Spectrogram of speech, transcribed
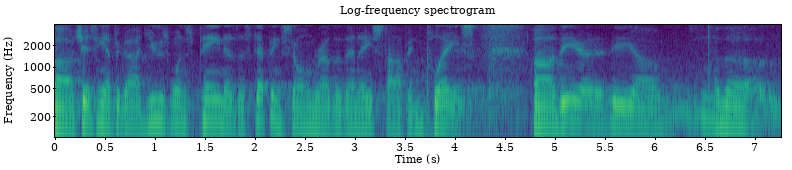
Uh, chasing after God, use one's pain as a stepping stone rather than a stopping place. Uh, the, uh, the, uh, the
